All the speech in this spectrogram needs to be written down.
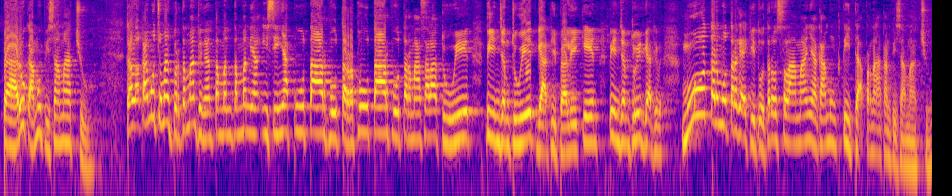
Baru kamu bisa maju. Kalau kamu cuma berteman dengan teman-teman yang isinya putar, putar, putar, putar masalah duit, pinjam duit gak dibalikin, pinjam duit gak dibalikin, muter-muter kayak gitu, terus selamanya kamu tidak pernah akan bisa maju.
